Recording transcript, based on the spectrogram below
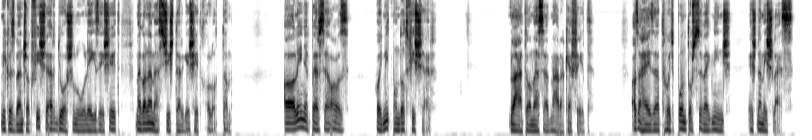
miközben csak Fischer gyorsuló légzését, meg a lemez sistergését hallottam. A lényeg persze az, hogy mit mondott Fischer. Látom, eszed már a kefét. Az a helyzet, hogy pontos szöveg nincs, és nem is lesz.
